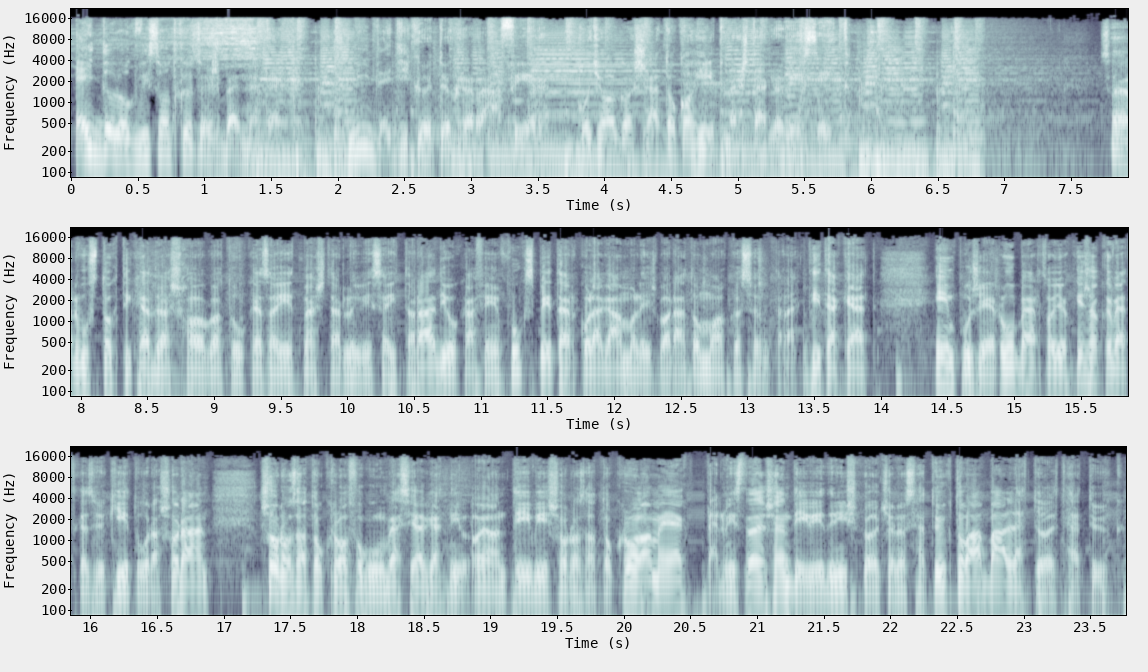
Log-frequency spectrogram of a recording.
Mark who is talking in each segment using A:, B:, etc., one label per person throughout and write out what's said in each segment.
A: Egy dolog viszont közös bennetek. Mindegyik ötökre ráfér, hogy hallgassátok a hétmesterlövészét.
B: Szervusztok, ti kedves hallgatók! Ez a hét mesterlövésze itt a Rádiókafén. Fuchs Péter kollégámmal és barátommal köszöntelek titeket. Én Puzsér Robert vagyok, és a következő két óra során sorozatokról fogunk beszélgetni, olyan tévésorozatokról, amelyek természetesen DVD-n is kölcsönözhetők, továbbá letölthetők.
